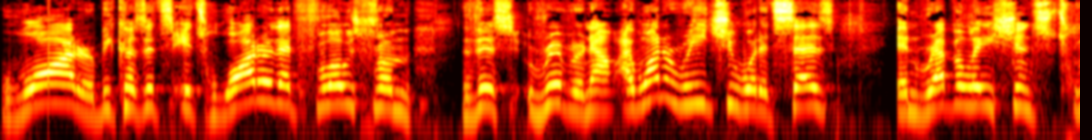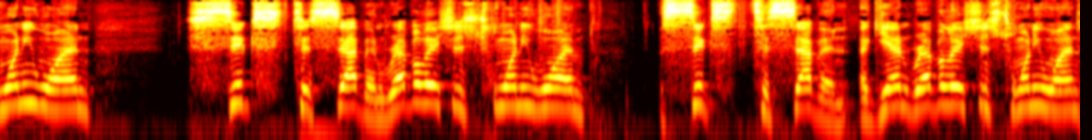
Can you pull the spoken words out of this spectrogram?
water because it's it's water that flows from this river. Now, I want to read you what it says in Revelations 21 6 to 7. Revelations 21 6 to 7. Again, Revelations 21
